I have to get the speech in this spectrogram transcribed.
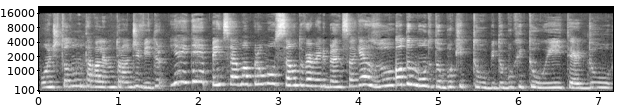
onde todo mundo tava lendo um trono de vidro. E aí, de repente, saiu uma promoção do Vermelho, Branco Sangue Azul. Todo mundo do Booktube, do Book Twitter, do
